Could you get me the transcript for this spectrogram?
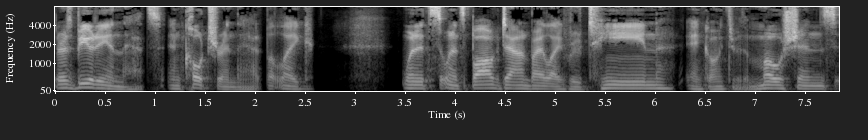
There's beauty in that and culture in that, but like when it's when it's bogged down by like routine and going through the motions,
